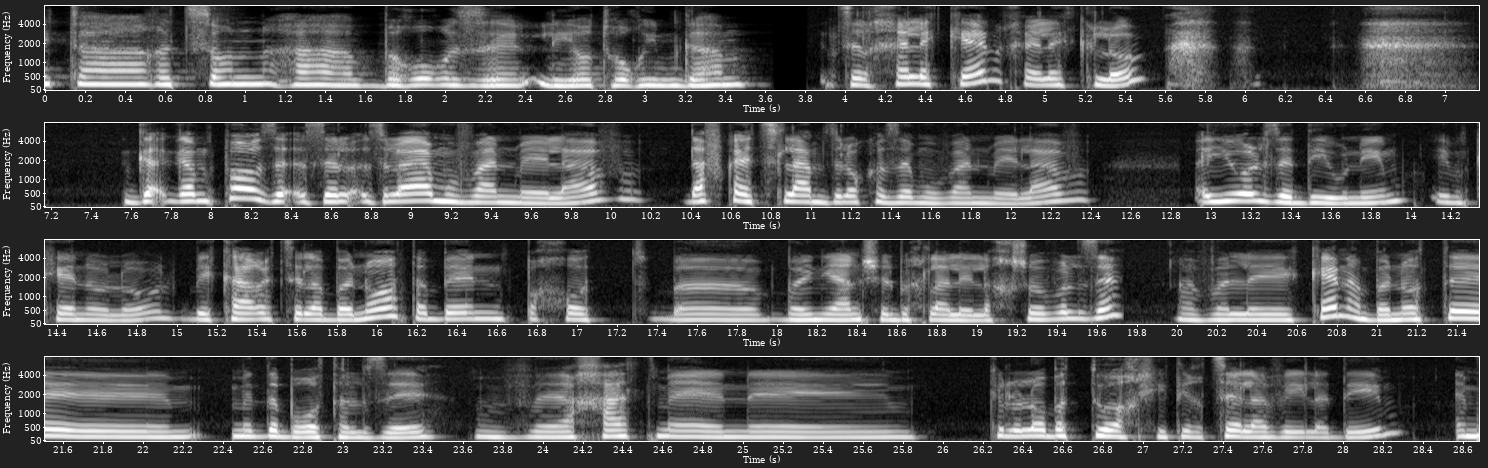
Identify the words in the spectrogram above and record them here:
את הרצון הברור הזה להיות הורים גם? אצל חלק כן, חלק לא. גם פה זה, זה, זה לא היה מובן מאליו, דווקא אצלם זה לא כזה מובן מאליו. היו על זה דיונים, אם כן או לא, בעיקר אצל הבנות, הבן פחות בעניין של בכלל לחשוב על זה. אבל אה, כן, הבנות אה, מדברות על זה, ואחת מהן אה, כאילו לא בטוח שהיא תרצה להביא ילדים. הם,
